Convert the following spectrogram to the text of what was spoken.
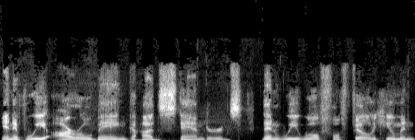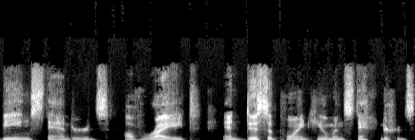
And if we are obeying God's standards, then we will fulfill human beings' standards of right and disappoint human standards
